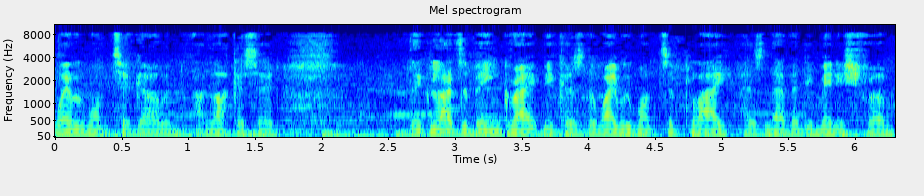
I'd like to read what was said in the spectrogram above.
where we want to go. And, and like I said, the lads have been great because the way we want to play has never diminished from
